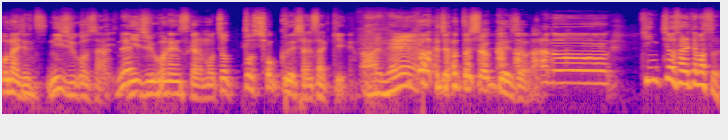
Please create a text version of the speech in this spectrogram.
同じです。25歳。ね25年ですから、もうちょっとショックでしたね、さっき。あね。ちょっとショックでしょ。あのー緊張されてます？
